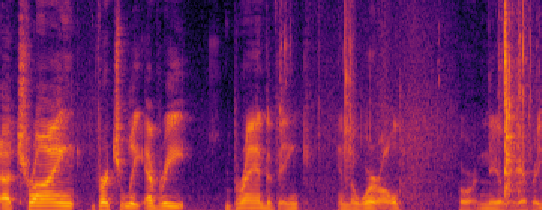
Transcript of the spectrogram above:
uh, trying virtually every brand of ink in the world, or nearly every,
